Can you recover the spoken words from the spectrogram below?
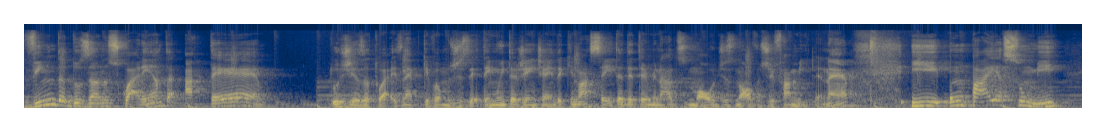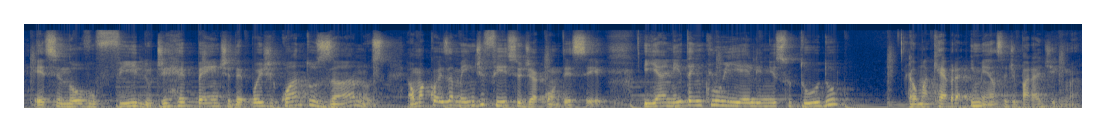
vinda dos anos 40 até os dias atuais, né? Porque vamos dizer, tem muita gente ainda que não aceita determinados moldes novos de família, né? E um pai assumir esse novo filho de repente, depois de quantos anos, é uma coisa meio difícil de acontecer. E a Anitta incluir ele nisso tudo É uma quebra imensa de paradigma.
